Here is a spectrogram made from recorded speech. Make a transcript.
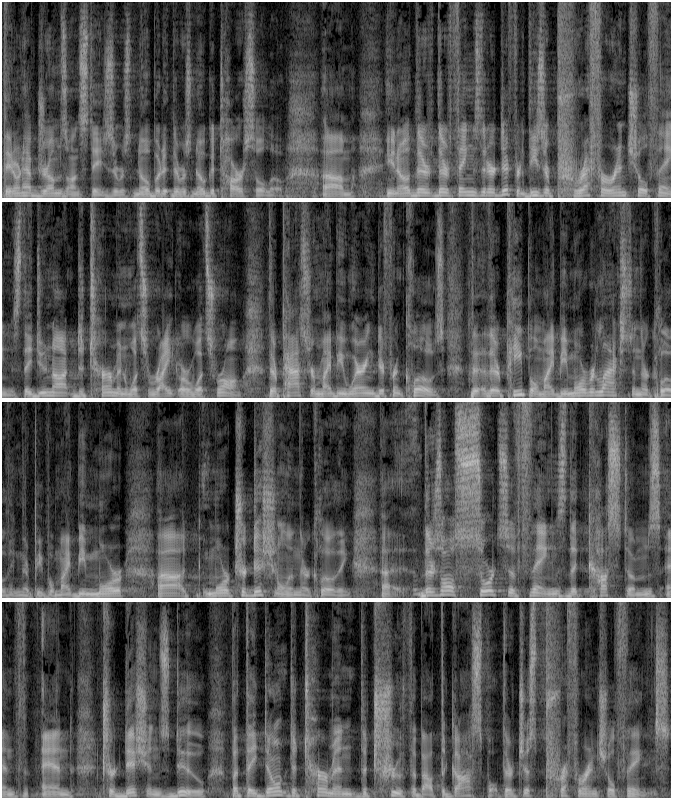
They don't have drums on stage. There was nobody, there was no guitar solo. Um, you know, there, there are things that are different. These are preferential things. They do not determine what's right or what's wrong. Their pastor might be wearing different clothes. The, their people might be more relaxed in their clothing. Their people might be more, uh, more traditional in their clothing. Uh, there's all sorts of things that customs and, and traditions do, but they don't determine the truth about the gospel. They're just preferential things.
